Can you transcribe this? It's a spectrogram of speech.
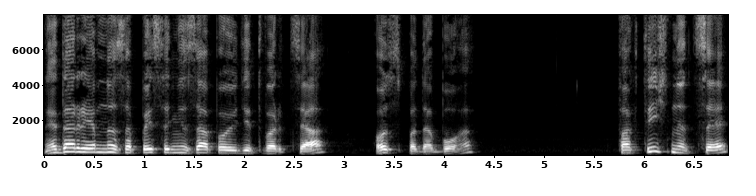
Недаремно записані заповіді Творця Господа Бога. Фактично, це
